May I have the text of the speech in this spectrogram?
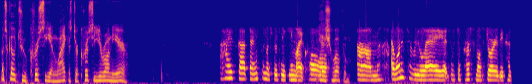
Let's go to Chrissy in Lancaster. Chrissy, you're on the air. Hi, Scott. Thanks so much for taking my call. Yes, you're welcome. Um, I wanted to relay just a personal story because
